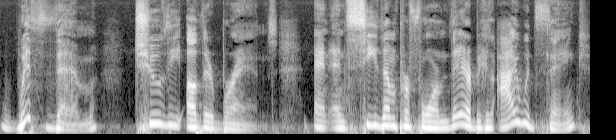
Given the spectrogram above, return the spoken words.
with them to the other brands and, and see them perform there? Because I would think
